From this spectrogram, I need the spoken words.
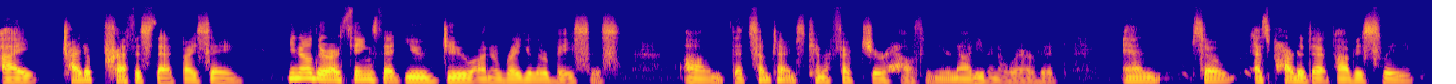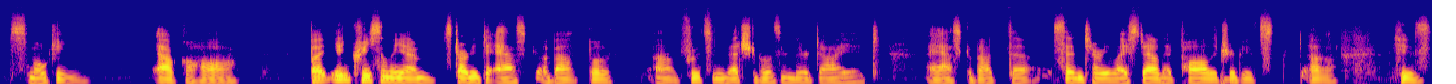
I try to preface that by saying, you know, there are things that you do on a regular basis. um, that sometimes can affect your health and you're not even aware of it. And so, as part of that, obviously, smoking, alcohol, but increasingly, I'm started to ask about both um, fruits and vegetables in their diet. I ask about the sedentary lifestyle that Paul attributes uh, his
